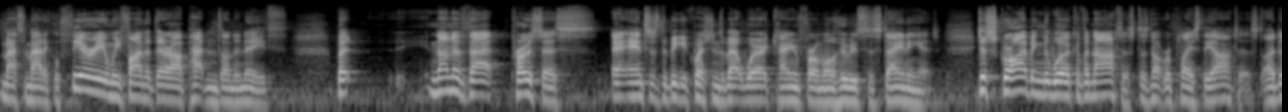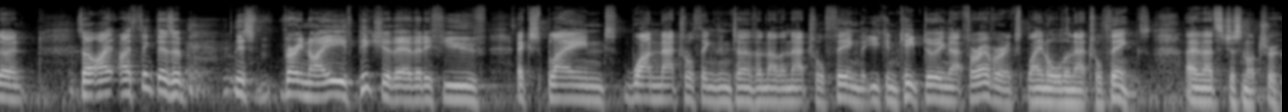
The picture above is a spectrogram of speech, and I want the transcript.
mathematical theory, and we find that there are patterns underneath. But none of that process answers the bigger questions about where it came from or who is sustaining it. Describing the work of an artist does not replace the artist. I don't so I, I think there's a this very naive picture there that if you've explained one natural thing in terms of another natural thing, that you can keep doing that forever and explain all the natural things. And that's just not true.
